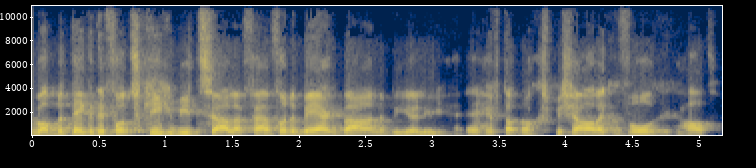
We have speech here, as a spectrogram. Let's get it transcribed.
wat betekent dit voor het skigebied zelf, hè, voor de bergbanen bij jullie? Heeft dat nog speciale gevolgen gehad?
